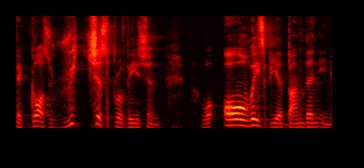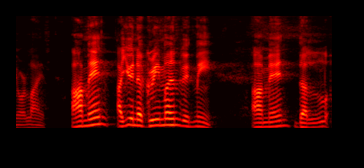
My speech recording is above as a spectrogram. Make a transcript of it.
that God's richest provision will always be abundant in your life. Amen. Are you in agreement with me? Amen. The Lord,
